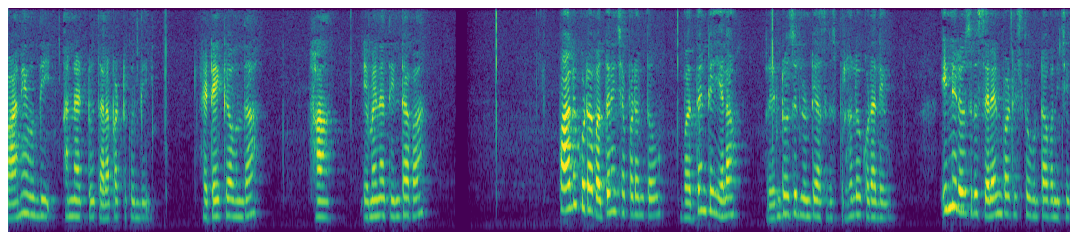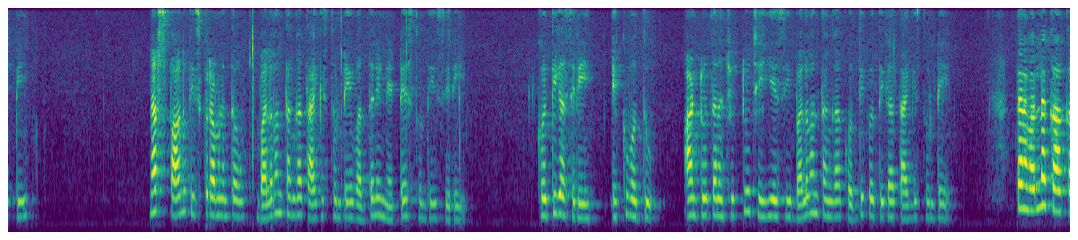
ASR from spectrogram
బాగానే ఉంది అన్నట్టు తల పట్టుకుంది. హెడేక్గా ఉందా? హా ఏమైనా తింటావా? పాలు కూడా వద్దని చెప్పడంతో వద్దంటే ఎలా? రెండు రోజుల నుండి అసలు స్పృహలో కూడా లేవు. ఇన్ని రోజులు సెలైన్ బాటిల్స్తో ఉంటావని చెప్పి నర్స్ పాలు తీసుకురావడంతో బలవంతంగా తాగిస్తుంటే వద్దని నెట్టేస్తుంది సిరి. కొద్దిగా సిరి ఎక్కువద్దు అంటూ తన చుట్టూ చెయ్యేసి బలవంతంగా కొద్ది కొద్దిగా తాగిస్తుంటే తన వల్ల కాక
